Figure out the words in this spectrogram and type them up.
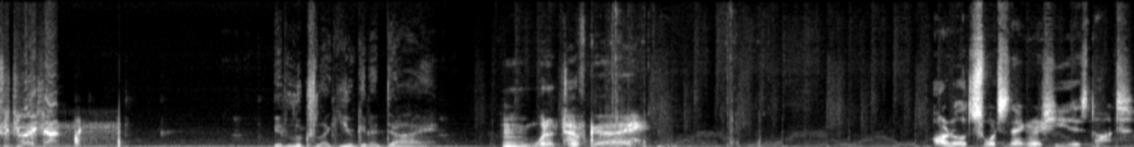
Situation? It looks like you're gonna die. Hmm, what a tough guy. Arnold Schwarzenegger, he is not.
